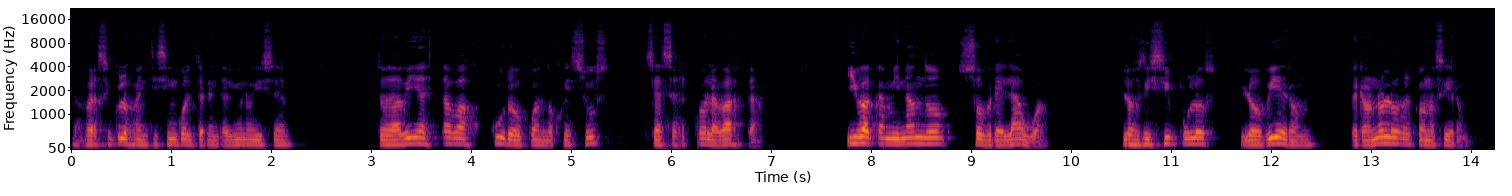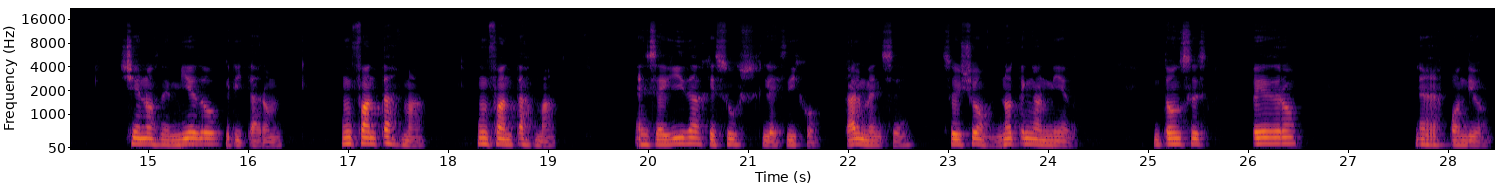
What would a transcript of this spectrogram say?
los versículos 25 al 31 dice, Todavía estaba oscuro cuando Jesús se acercó a la barca. Iba caminando sobre el agua. Los discípulos lo vieron, pero no lo reconocieron. Llenos de miedo, gritaron, Un fantasma, un fantasma. Enseguida Jesús les dijo, Cálmense, soy yo, no tengan miedo. Entonces Pedro le respondió,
